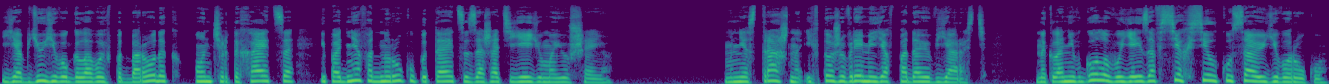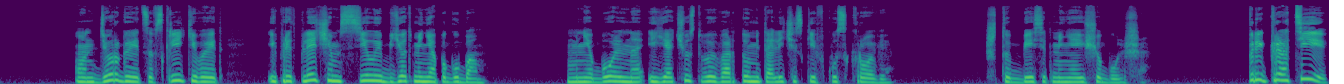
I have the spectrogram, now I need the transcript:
Я бью его головой в подбородок, он чертыхается и, подняв одну руку, пытается зажать ею мою шею. Мне страшно, и в то же время я впадаю в ярость. Наклонив голову, я изо всех сил кусаю его руку. Он дергается, вскрикивает и предплечьем с силой бьет меня по губам. Мне больно, и я чувствую во рту металлический вкус крови, что бесит меня еще больше. «Прекрати!»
